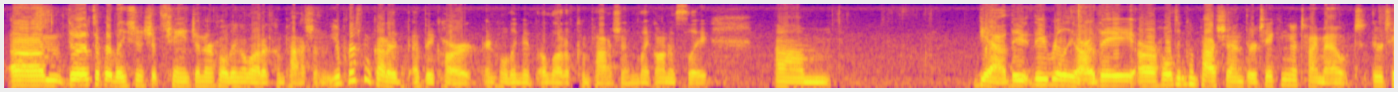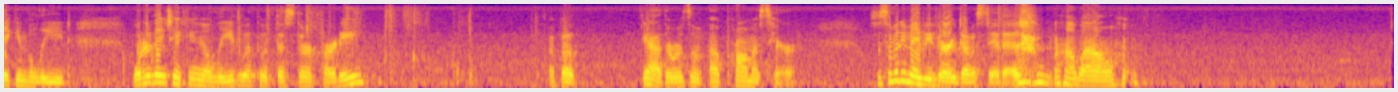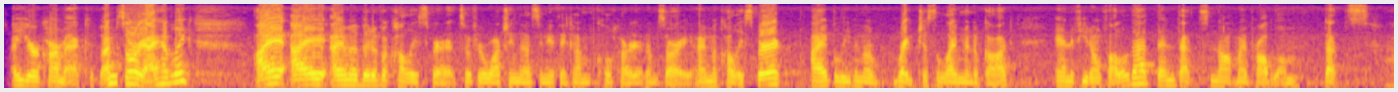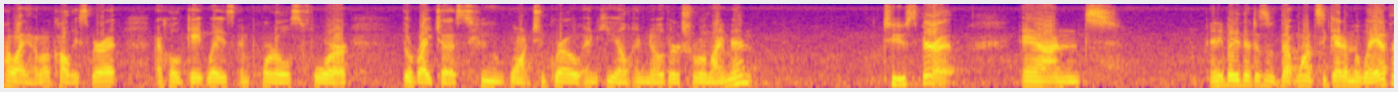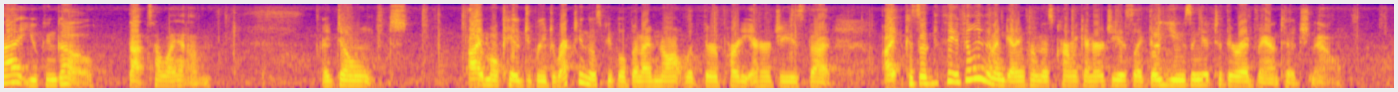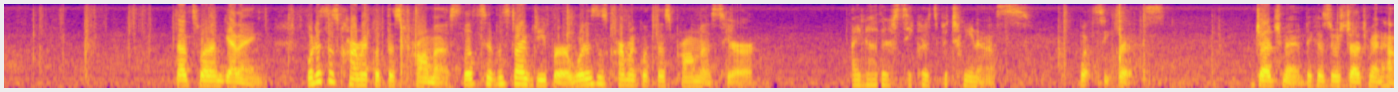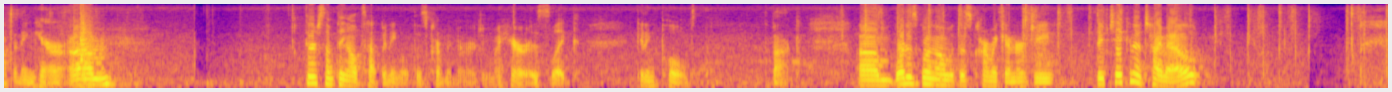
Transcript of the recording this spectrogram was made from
um, there is a relationship change and they're holding a lot of compassion. Your person got a, a big heart and holding a, a, lot of compassion, like honestly. Um, yeah, they, they really are. They are holding compassion. They're taking a time out. They're taking the lead. What are they taking a lead with with this third party? About, yeah, there was a, a promise here. So somebody may be very devastated. oh, wow a year karmic. I'm sorry, I have like, I, I, I'm a bit of a Kali spirit, so if you're watching this and you think I'm cold-hearted, I'm sorry. I'm a Kali spirit. I believe in the righteous alignment of God, and if you don't follow that, then that's not my problem. That's how I am, a Kali spirit. I hold gateways and portals for the righteous who want to grow and heal and know their true alignment to spirit. And anybody that doesn't that wants to get in the way of that, you can go. That's how I am. I don't. I'm okay to redirecting those people, but I'm not with third party energies that I because the th- feeling that I'm getting from this karmic energy is like they're using it to their advantage now. That's what I'm getting. What is this karmic with this promise? Let's let's dive deeper. What is this karmic with this promise here? I know there's secrets between us. What secrets? Judgment, because there's judgment happening here. Um, there's something else happening with this karmic energy. My hair is like getting pulled the back. Um, what is going on with this karmic energy? They've taken a time out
